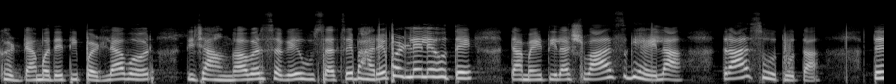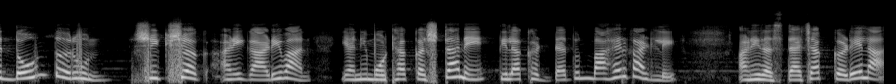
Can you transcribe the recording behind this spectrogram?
खड्ड्यामध्ये ती पडल्यावर तिच्या अंगावर सगळे उसाचे भारे पडलेले होते. त्यामुळे तिला श्वास घ्यायला त्रास होत होता. ते दोन तरुण शिक्षक आणि गाडीवान यांनी मोठ्या कष्टाने तिला खड्ड्यातून बाहेर काढले आणि रस्त्याच्या कडेला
